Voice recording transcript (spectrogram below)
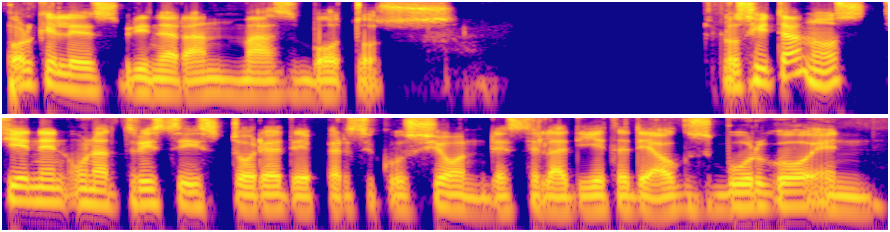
porque les brindarán más votos. Los gitanos tienen una triste historia de persecución desde la dieta de Augsburgo en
